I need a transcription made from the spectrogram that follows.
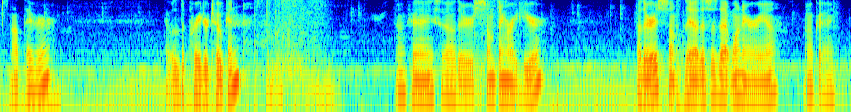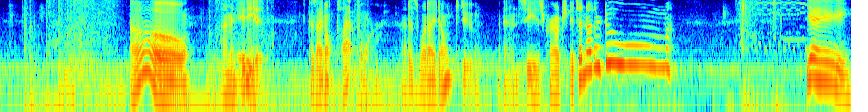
it's not there. That was the Praetor token. Okay, so there's something right here. Oh, there is some... Yeah, this is that one area. Okay. Oh, I'm an idiot. Because I don't platform. That is what I don't do. And C is crouch. It's another Doom! Yay!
